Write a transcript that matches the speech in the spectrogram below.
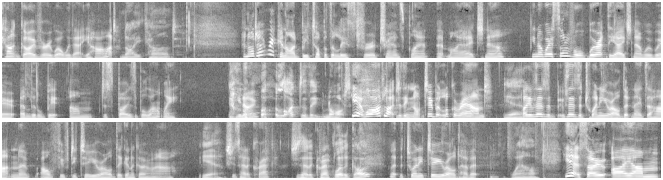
Can't go very well without your heart. No, you can't. And I don't reckon I'd be top of the list for a transplant at my age now. You know, we're sort of all, we're at the age now where we're a little bit um, disposable, aren't we? You know. I like to think not. Yeah, well, I'd like to think not to, but look around. Yeah. Like if there's a if there's a twenty year old that needs a heart and a old fifty two year old, they're going to go, ah, Yeah. she's had a crack. She's had a crack. Let it go. Let the twenty two year old have it. Wow. Yeah, so I um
